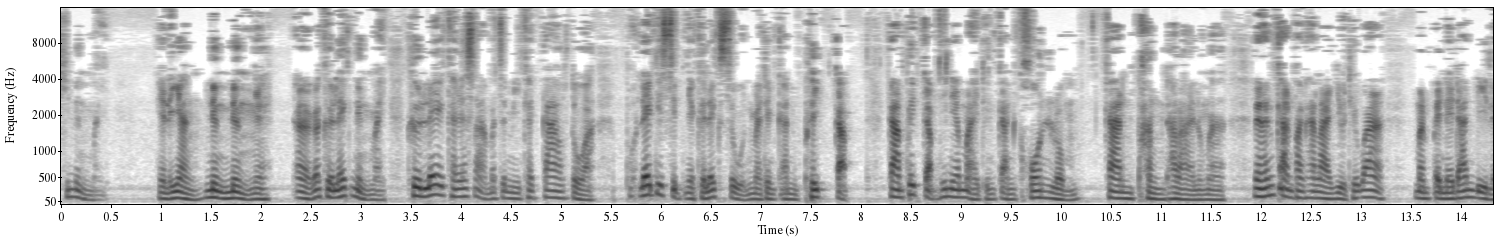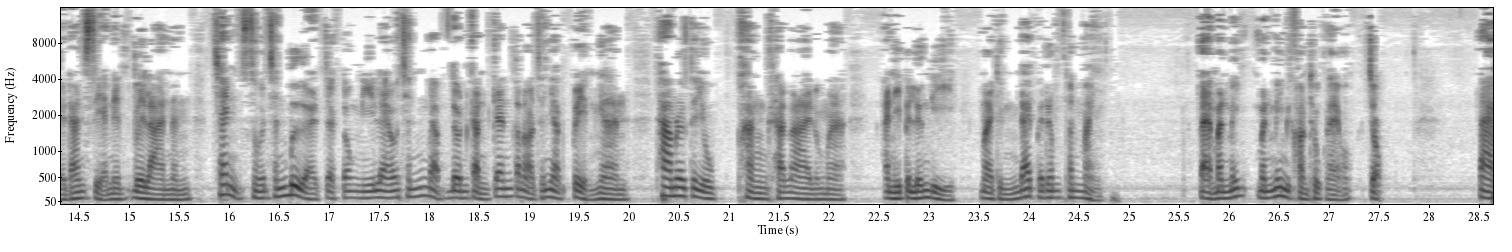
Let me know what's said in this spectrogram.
ที่หนึ่งใหม่ เห็นหรือยังหนึ่งหนึ่งไงเออก็คือเลขหนึ่งใหม่ คือเลขคณิตศาสตร์มันจะมีแค่เก้าตัวเพราะเลขที่สิบเนี่ยคือเลขศูนย์หมายถึงการพลิกกลับ การพลิกกลับที่นี้หมายถึงการโค่นล้มการพังทลายลงมา ดังนั้นการพังทลายอยู่ที่ว่ามันเป็นในด้านดีหรือด้านเสียในเวลานั้น เช่น สมมติฉันเบื่อจากตรงนี้แล้วฉันแบบโดนกันแกล้งตลอดฉันอยากเปลี่ยนงาน ถ้ามฤตยูพังทลายลงมา อันนี้เป็นเรื่องดี หมายถึงได้ไปเริ่มต้นใหม่ แต่มันไม่ มันไม่มีความทุกข์แล้วจบ แต่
